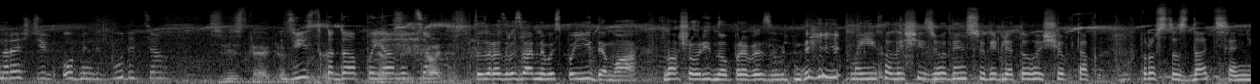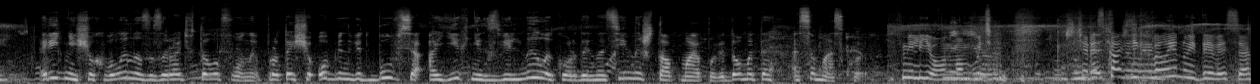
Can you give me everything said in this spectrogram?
нарешті обмін відбудеться. Звістка якась. Звістка да появиться. То зараз розвернемось, поїдемо, а нашого рідного привезуть. Ми їхали 6 годин сюди для того, щоб так просто здатися. Ні. Рідні щохвилини зазирають в телефони. Про те, що обмін відбувся, а їхніх звільнили, координаційний штаб має повідомити смс-кою. Мільйон, мабуть. Через кожну хвилину і дивишся.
